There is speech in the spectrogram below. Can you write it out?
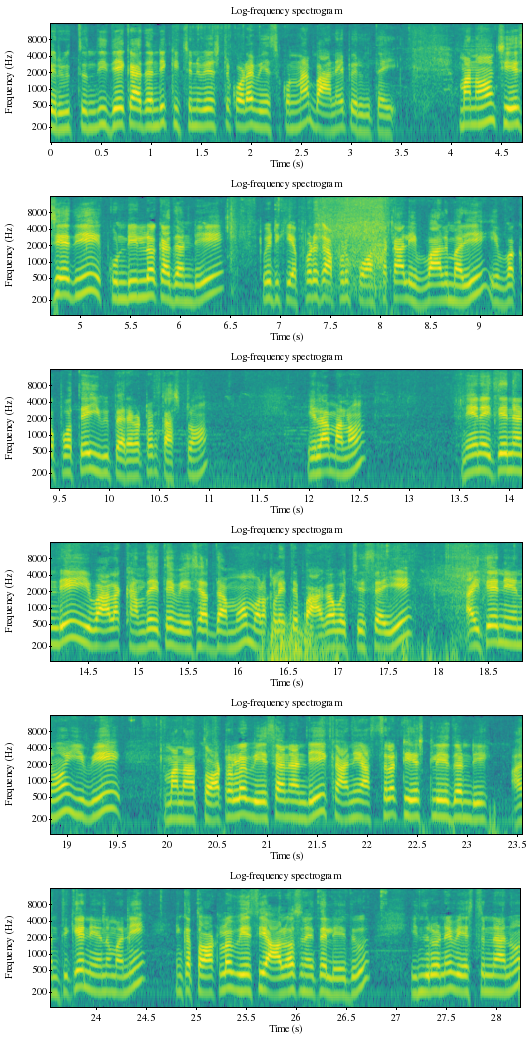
పెరుగుతుంది. ఇదే కాదండి కిచెన్ వేస్ట్ కూడా వేసుకున్నా బాగానే పెరుగుతాయి. మనం చేసేది కుండీల్లో కదండి వీటికి ఎప్పటికప్పుడు పోషకాలు ఇవ్వాలి మరి. ఇవ్వకపోతే ఇవి పెరగటం కష్టం. ఇలా మనం నేనైతేనండి ఇవాళ కంద అయితే వేసేద్దాము. మొలకలు అయితే బాగా వచ్చేసాయి. అయితే నేను ఇవి మన తోటలో వేసానండి కానీ అస్సలు టేస్ట్ లేదండి. అందుకే నేను మని ఇంకా తోటలో వేసి ఆలోచన అయితే లేదు. ఇందులోనే వేస్తున్నాను.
